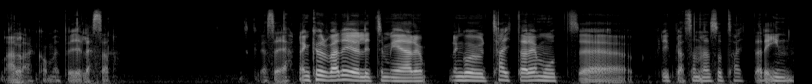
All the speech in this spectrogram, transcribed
när alla kommer på ILSen. Skulle jag säga. Den kurvade är lite mer, den går tajtare mot eh, flygplatsen, alltså tajtare in.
